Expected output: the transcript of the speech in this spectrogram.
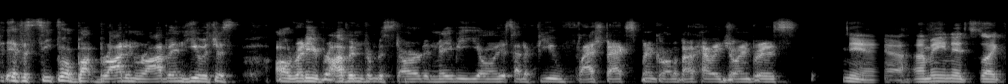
if a sequel but brought in Robin, he was just already Robin from the start, and maybe you only just had a few flashbacks sprinkled about how he joined Bruce. Yeah, I mean it's like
